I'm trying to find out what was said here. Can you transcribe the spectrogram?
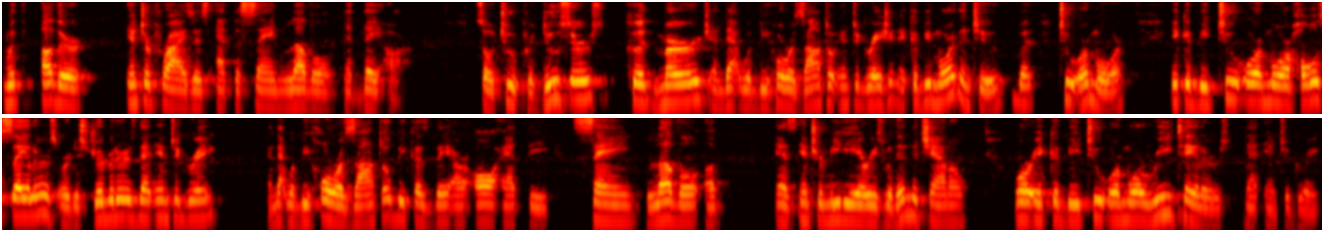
with other enterprises at the same level that they are. So, two producers could merge, and that would be horizontal integration. It could be more than two, but two or more. It could be two or more wholesalers or distributors that integrate, and that would be horizontal because they are all at the same level of as intermediaries within the channel, or it could be two or more retailers that integrate.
